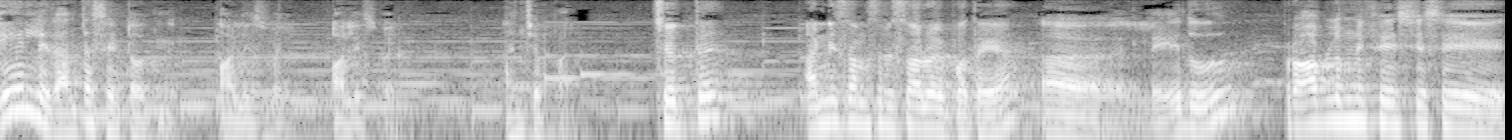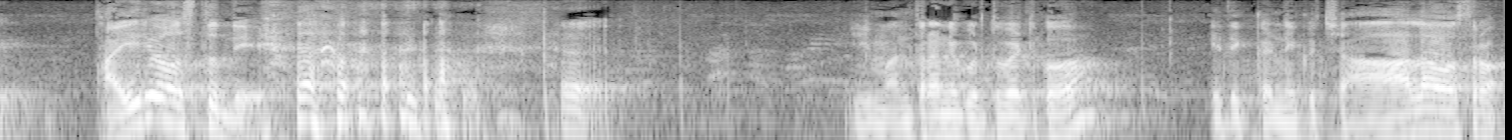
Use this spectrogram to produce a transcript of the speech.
ఏం లేదు అంతా సెట్ అవుతుంది. All is well all is well అని చెప్పాలి. చెప్తే అన్ని సమస్యలు సాల్వ్ అయిపోతాయా? లేదు. ప్రాబ్లమ్ని ఫేస్ చేసే ధైర్యం వస్తుంది. ఈ మంత్రాన్ని గుర్తుపెట్టుకో. ఇది ఇక్కడ నీకు చాలా అవసరం.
